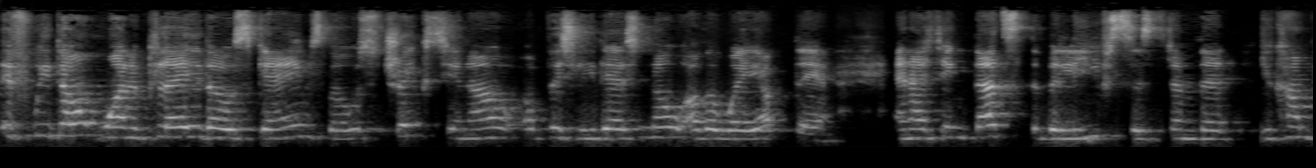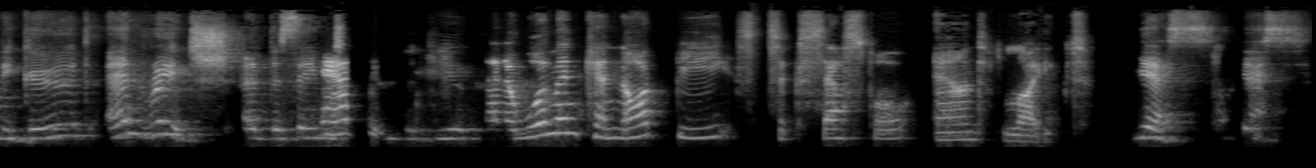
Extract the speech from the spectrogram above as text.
if we don't want to play those games, those tricks, you know, obviously there's no other way up there. And I think that's the belief system that you can't be good and rich at the same time. You, and a woman cannot be successful and liked. Yes, yes,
